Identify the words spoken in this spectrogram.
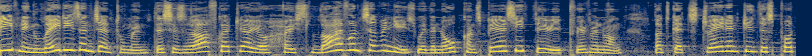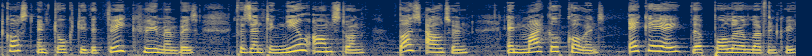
evening, ladies and gentlemen. This is Raf Katia, your host, live on 7 News with an old conspiracy theory proven wrong. Let's get straight into this podcast and talk to the three crew members presenting Neil Armstrong, Buzz Aldrin, and Michael Collins, aka the Apollo 11 crew.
